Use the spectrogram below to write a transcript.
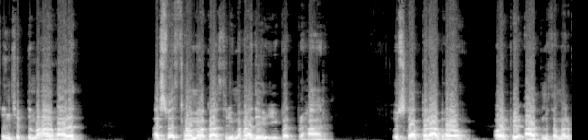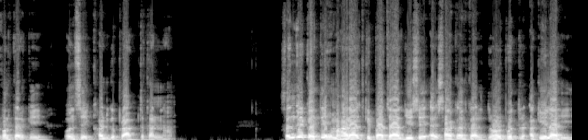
संक्षिप्त महाभारत, अश्वस्थामा का श्री महादेव जी पर प्रहार। उसका पराभव और फिर आत्मसमर्पण करके उनसे खड्ग प्राप्त करना। संजय कहते हैं, महाराज, कृपाचार्य जी से ऐसा कहकर द्रोणपुत्र अकेला ही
